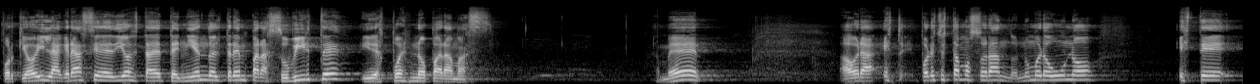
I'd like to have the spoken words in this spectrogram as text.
porque hoy la gracia de Dios está deteniendo el tren para subirte y después no para más. Amén. Ahora, por esto estamos orando. Número uno, este,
